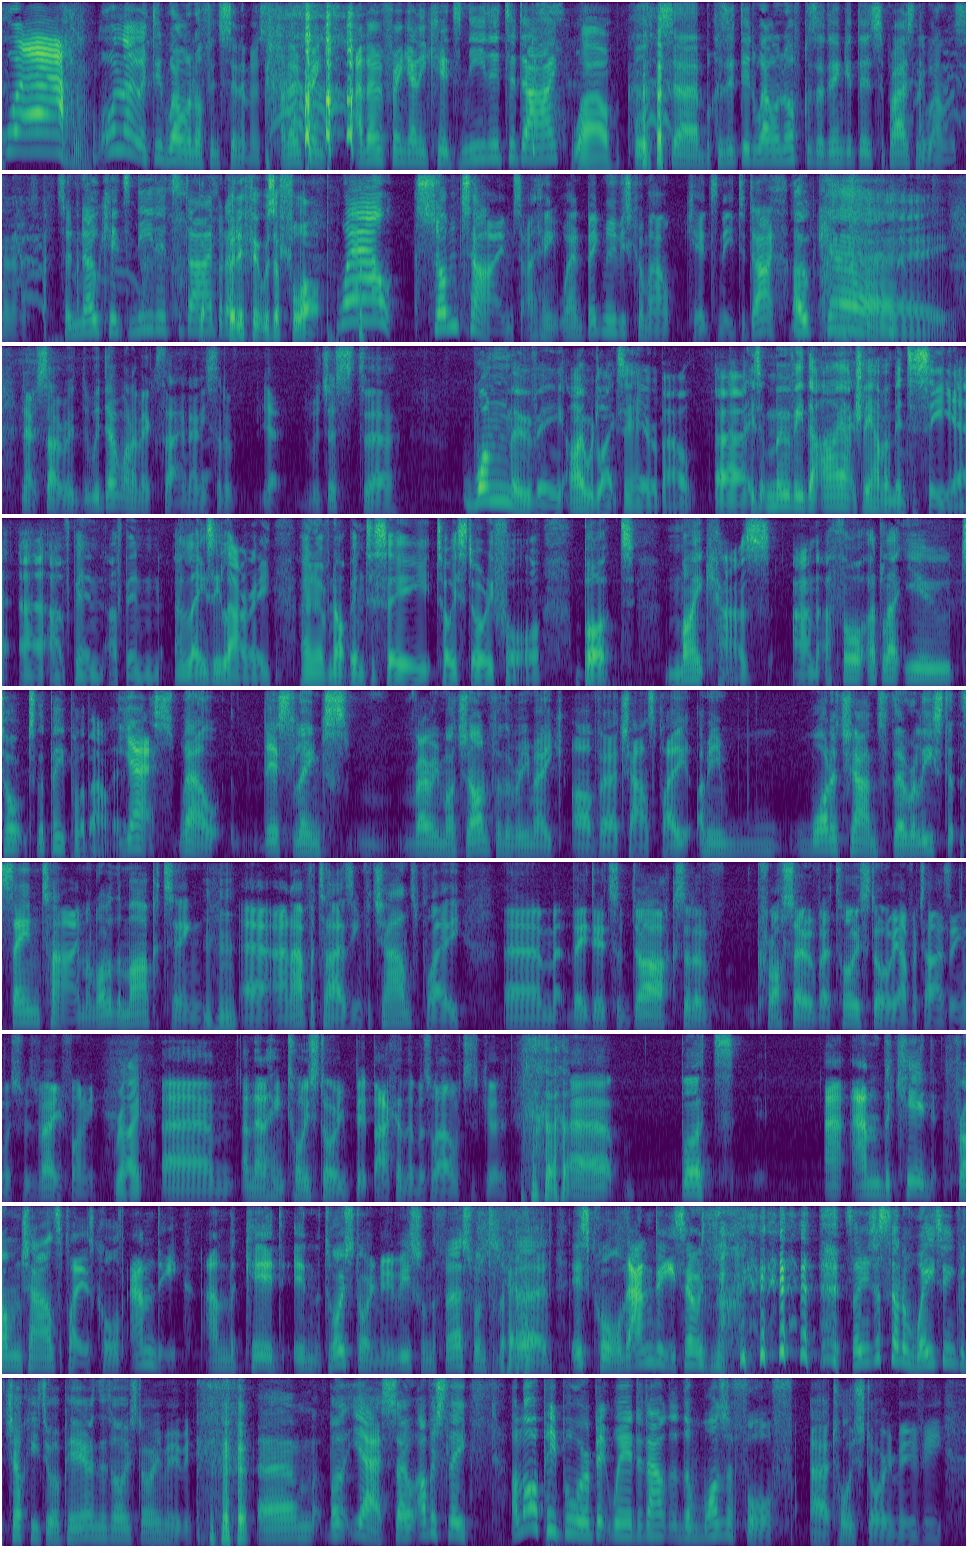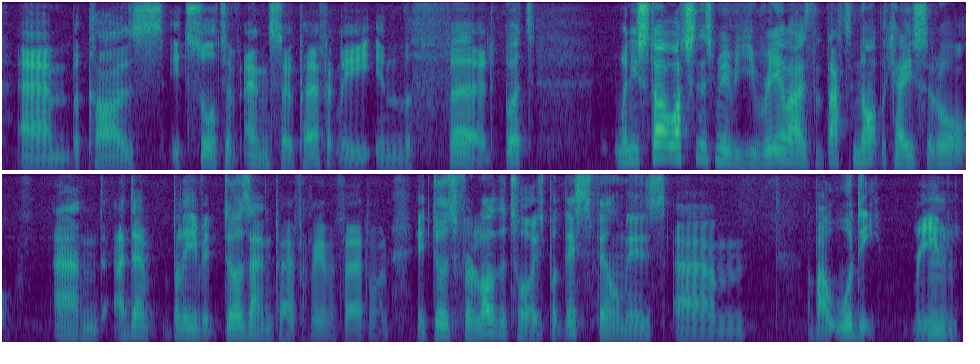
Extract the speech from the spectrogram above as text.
wow, well, no, it did well enough in cinemas. I don't think I don't think any kids needed to die. wow. but uh, because it did well enough, because I think it did surprisingly well in the cinemas. So no kids needed to die, but, But I, if it was a flop, well, sometimes I think when big movies come out, kids need to die. okay. No, sorry, we, we don't want to mix that in any sort of yeah. We're just uh, One movie I would like to hear about uh, is a movie that I actually haven't been to see yet. Uh, I've been I've been a lazy Larry and I've not been to see Toy Story four, but Mike has, and I thought I'd let you talk to the people about it. yes. Well, this links very much on for the remake of uh, Child's Play. I mean, what a chance! They're released at the same time. A lot of the marketing uh, and advertising for Child's Play, um, they did some dark sort of crossover Toy Story advertising, which was very funny. Right. Um, and then I think Toy Story bit back at them as well, which is good. uh, but uh, and the kid from Child's Play is called Andy, and the kid in the Toy Story movies, from the first one to the third, is called Andy. So it's so you're just kind of waiting for Chucky to appear in the Toy Story movie. um, but yeah, so obviously, a lot of people were a bit weirded out that there was a fourth uh, Toy Story movie. um, because it sort of ends so perfectly in the third. But when you start watching this movie, you realize that that's not the case at all. And I don't believe it does end perfectly in the third one. It does for a lot of the toys, but this film is um, about Woody, really.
